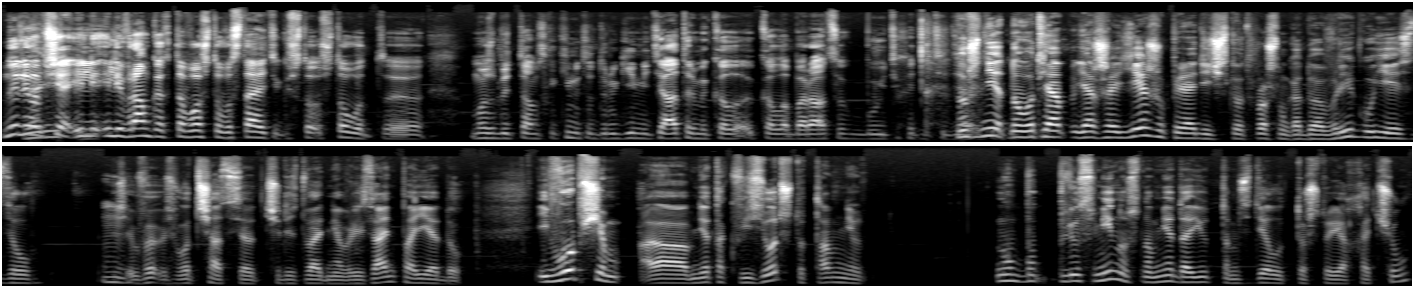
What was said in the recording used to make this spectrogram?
Ну или вообще, или, или в рамках того, что вы ставите, что, что вот, э, может быть, там с какими-то другими театрами кол- коллаборацию будете хотите делать? Слушай, нет, ну вот я, я же езжу периодически. Вот в прошлом году я в Ригу ездил. Мгм. В- вот сейчас я через два дня в Рязань поеду. И, в общем, а, мне так везет, что там мне, ну, плюс-минус, но мне дают там сделать то, что я хочу.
